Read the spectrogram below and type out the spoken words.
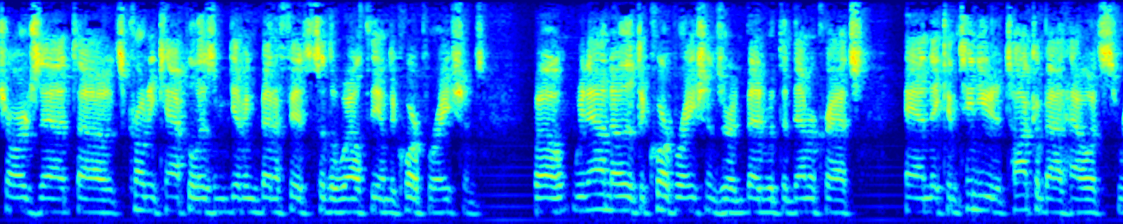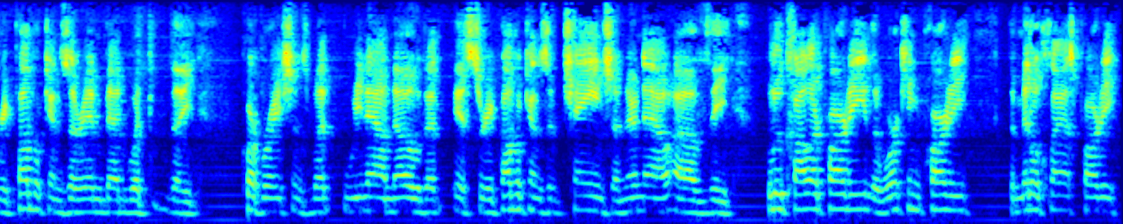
charge that uh, it's crony capitalism giving benefits to the wealthy and the corporations. Well, we now know that the corporations are in bed with the Democrats and they continue to talk about how it's Republicans that are in bed with the corporations, but we now know that it's the Republicans have changed and they're now of the blue collar party, the working party, the middle class party,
